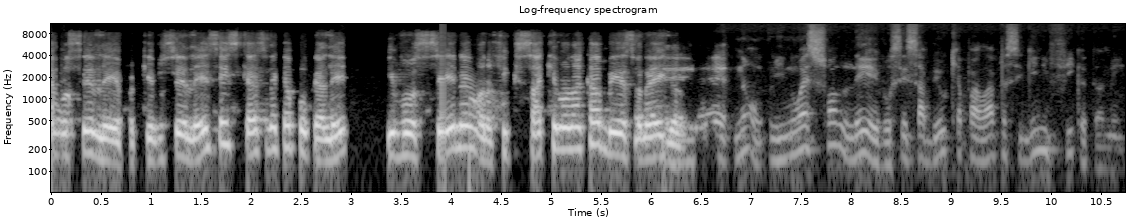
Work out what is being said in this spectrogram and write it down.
é você lê, porque você lê, você esquece daqui a pouco. É ler e você, né, mano, fixar aquilo na cabeça, né, Igor? É, não, e não é só ler, você saber o que a palavra significa também.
